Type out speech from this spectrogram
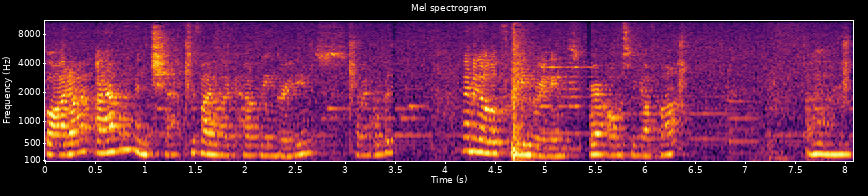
But I don't. I haven't even checked if I like have the ingredients, but I hope it. I'm gonna go look for the ingredients. We obviously have that. Um.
